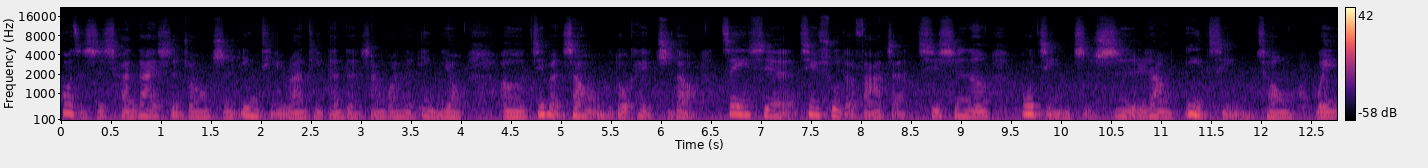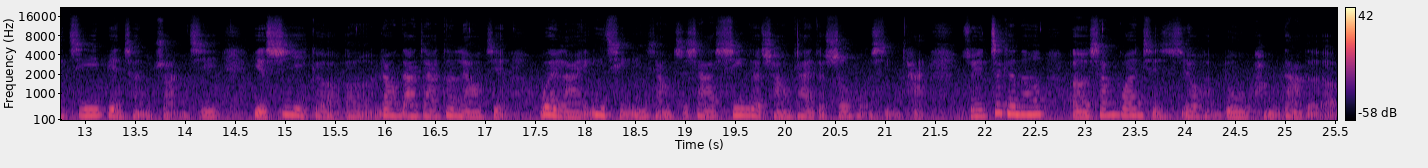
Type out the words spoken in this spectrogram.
或者是穿戴式装置、硬体、软体等等相关的应用，呃，基本上我们都可以知道，这一些技术的发展，其实呢，不仅只是让疫情从危机变成转机，也是一个呃，让大家更了解。未来疫情影响之下，新的常态的生活形态，所以这个呢，呃，相关其实是有很多庞大的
